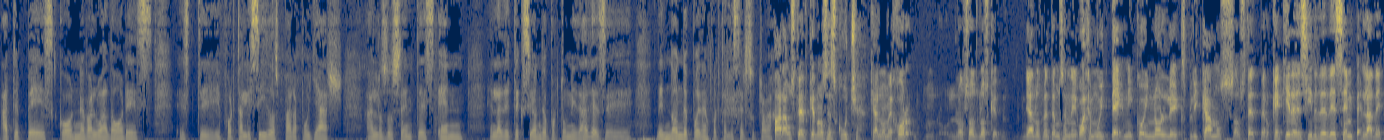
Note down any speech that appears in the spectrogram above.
ATPs, con evaluadores este, fortalecidos para apoyar a los docentes en, en la detección de oportunidades, de, de, en dónde pueden fortalecer su trabajo. Para usted que nos escucha, que a lo mejor nosotros los que ya nos metemos en lenguaje muy técnico y no le explicamos a usted, pero ¿qué quiere decir de desempeño? La de,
